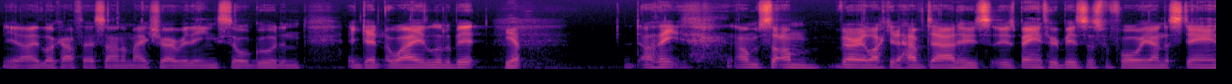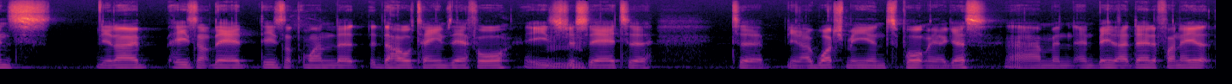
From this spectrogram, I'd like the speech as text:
you know look after their son and make sure everything's all good and and get in the way a little bit. Yep. I think I'm so, I'm very lucky to have dad who's who's been through business before. He understands. You know, he's not there. He's not the one that the whole team's there for. He's Mm. just there to to you know watch me and support me, I guess, um, and and be that dad if I need it.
